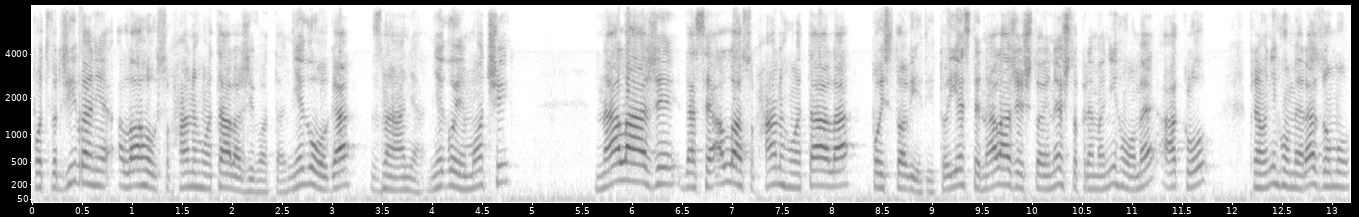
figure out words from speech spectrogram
potvrđivanje Allahu subhanahu wa ta'ala života, njegovoga znanja, njegove moći, nalaže da se Allah subhanahu wa ta'ala poistovjeti. To jeste nalaže što je nešto prema njihovome aklu, prema njihovome razumu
